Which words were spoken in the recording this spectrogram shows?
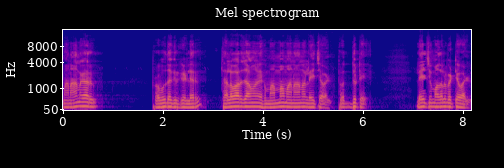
మా నాన్నగారు ప్రభు దగ్గరికి వెళ్ళారు. తెల్లవారుజామున ఇక మా అమ్మ మా నాన్న లేచేవాళ్ళు ప్రొద్దుటే. లేచి మొదలు పెట్టేవాళ్ళు.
